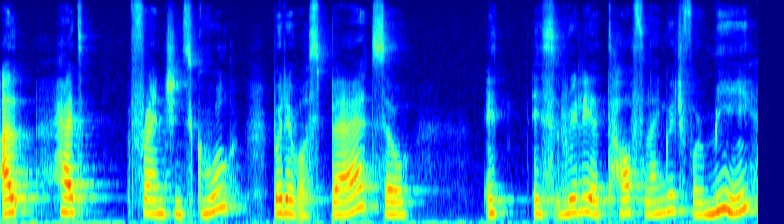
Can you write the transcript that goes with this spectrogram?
I had French in school, but it was bad, so it is really a tough language for me.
